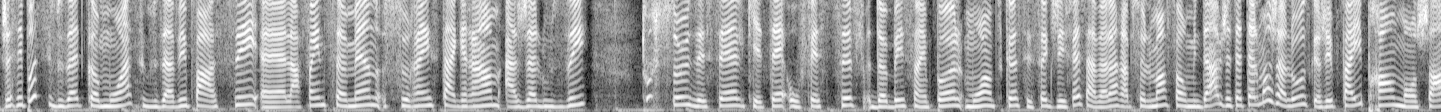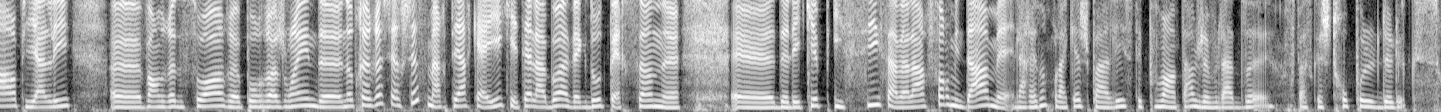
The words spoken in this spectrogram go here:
Je sais pas si vous êtes comme moi, si vous avez passé euh, la fin de semaine sur Instagram à jalouser tous ceux et celles qui étaient au festif de Baie-Saint-Paul, moi, en tout cas, c'est ça que j'ai fait. Ça avait l'air absolument formidable. J'étais tellement jalouse que j'ai failli prendre mon char puis aller euh, vendredi soir euh, pour rejoindre notre recherchiste Marie-Pierre Caillé qui était là-bas avec d'autres personnes euh, de l'équipe ici. Ça avait l'air formidable, mais la raison pour laquelle je peux aller, c'est épouvantable, je vais vous la dire. C'est parce que je suis trop poule de luxe.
